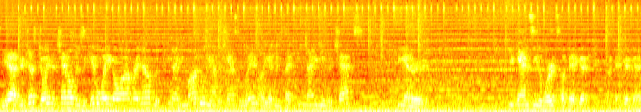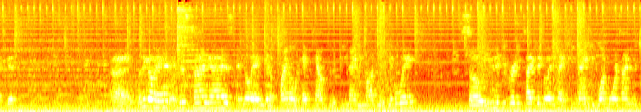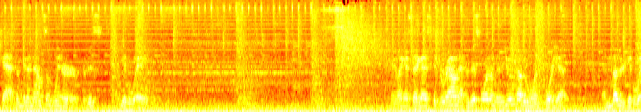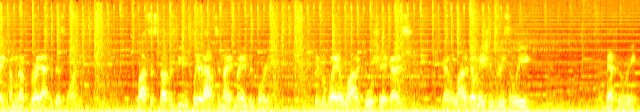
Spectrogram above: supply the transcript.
So yeah, if you're just joining the channel, there's a giveaway going on right now for the P90 module. You have a chance to win. All you gotta do is type P90 in the chat. Be entered. You can see the words? Okay, good. Okay, good, guys, good. Alright, let me go ahead at this time, guys, and go ahead and get a final head count for the P90 module giveaway. So even if you've already typed it, go ahead and type P90 one more time in the chat, and I'm going to announce a winner for this giveaway. And like I said, guys, stick around. After this one, I'm going to do another one for you another giveaway coming up right after this one. Lots of stuff is being cleared out tonight in my inventory. Giving away a lot of cool shit, guys. Got a lot of donations recently. Definitely.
